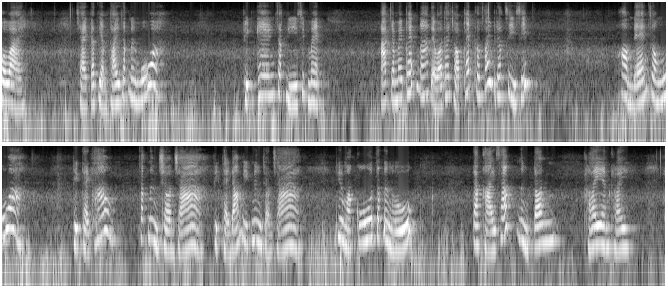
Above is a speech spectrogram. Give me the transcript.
ก็ไว้ใช้กระเทียมไทยสักหนึ่งหัวพริกแห้งสักยี่สิบเม็ดอาจจะไม่เผ็ดนะ แต่ว่าถ้าชอบเผ็ดก็ใส่ไปสักสี่สิบหอมแดงสองหัวพริกไทยข้าวสักหนึ่งช้อนชาพริกไทยดำอีกหนึ่งช้อนชาผิวมะกรูดสักหนึ่งลูกตะไคร้ซับหนึ่งต้น ใครอันใครข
